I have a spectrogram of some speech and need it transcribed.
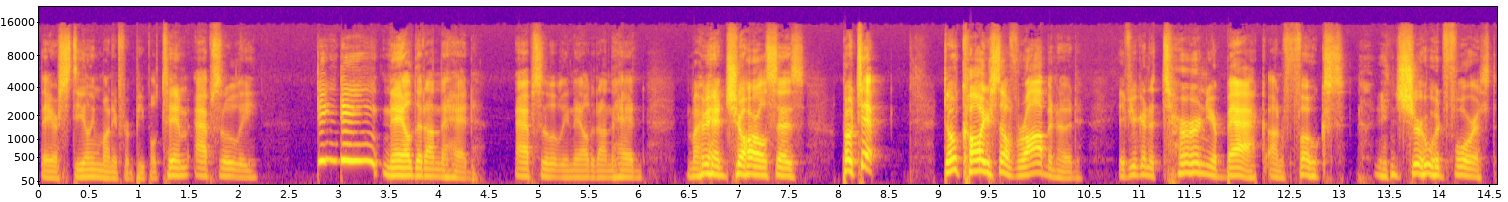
They are stealing money from people. Tim absolutely ding ding nailed it on the head. Absolutely nailed it on the head. My man Charles says, "Pro tip: Don't call yourself Robin Hood if you're going to turn your back on folks in Sherwood Forest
